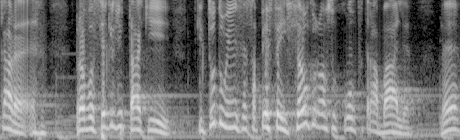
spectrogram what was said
cara, para você acreditar que, que tudo isso, essa perfeição que o nosso corpo trabalha, né,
